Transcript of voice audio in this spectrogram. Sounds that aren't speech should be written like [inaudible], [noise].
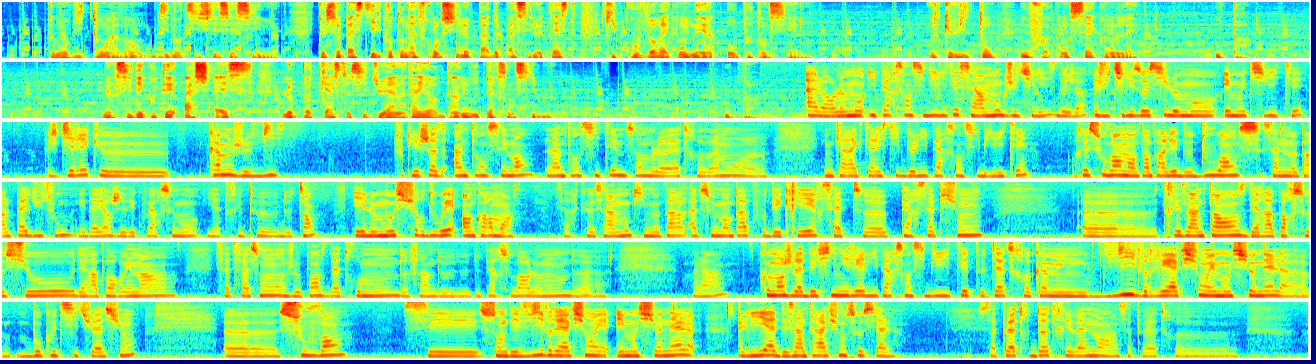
Comment vit-on avant d'identifier ces signes? Que se passe-t-il quand on a franchi le pas de passer le test qui prouverait qu'on est un haut potentiel? Et que vit-on une fois qu'on sait qu'on l'est Ou pas? Merci d'écouter HS, le podcast situé à l'intérieur d'un hypersensible. Ou pas. Alors, le mot hypersensibilité, c'est un mot que j'utilise déjà. J'utilise aussi le mot émotivité. Je dirais que comme je vis toutes les choses intensément, l'intensité me semble être vraiment euh, une caractéristique de l'hypersensibilité. Très souvent, on entend parler de douance, ça ne me parle pas du tout. Et d'ailleurs, j'ai découvert ce mot il y a très peu de temps. Et le mot surdoué, encore moins. C'est-à-dire que c'est un mot qui me parle absolument pas pour décrire cette euh, perception euh, très intense des rapports sociaux, des rapports humains, cette façon, je pense, d'être au monde, enfin de, percevoir le monde. voilà. Comment je la définirais, l'hypersensibilité Peut-être comme une vive réaction émotionnelle à beaucoup de situations. Euh, souvent, ce sont des vives réactions émotionnelles liées à des interactions sociales. Ça peut être d'autres événements, hein. ça peut être euh,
